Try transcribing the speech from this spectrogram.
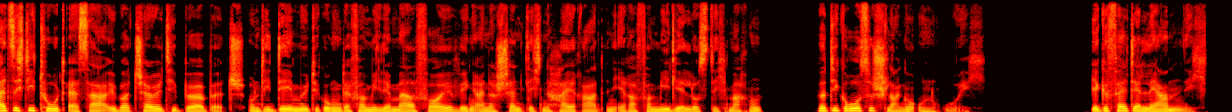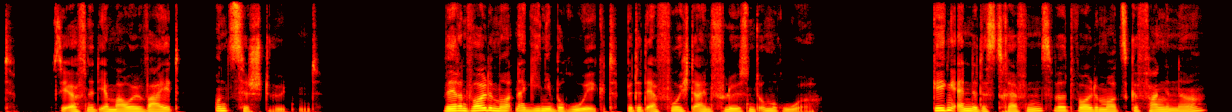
Als sich die Todesser über Charity Burbage und die Demütigung der Familie Malfoy wegen einer schändlichen Heirat in ihrer Familie lustig machen, wird die große Schlange unruhig. Ihr gefällt der Lärm nicht. Sie öffnet ihr Maul weit und zischt wütend. Während Voldemort Nagini beruhigt, bittet er furchteinflößend um Ruhe. Gegen Ende des Treffens wird Voldemorts Gefangene,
